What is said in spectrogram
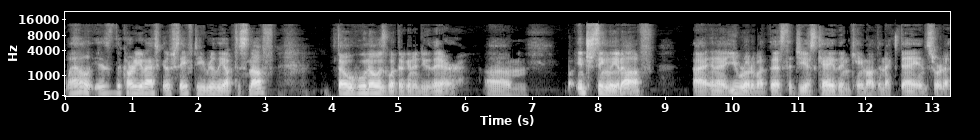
well, is the cardiovascular safety really up to snuff? So who knows what they're going to do there. Um, interestingly enough, uh, and uh, you wrote about this that GSK then came out the next day and sort of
